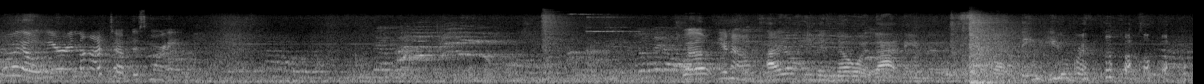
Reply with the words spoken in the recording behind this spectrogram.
Royal, we are in the hot tub this morning. Well, you know, I don't even know what that name is, but thank you for the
